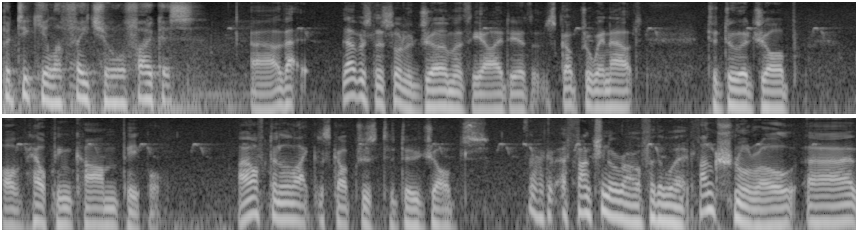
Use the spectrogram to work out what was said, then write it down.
particular feature or focus. Uh, that that was the sort of germ of the idea that the sculpture went out to do a job of helping calm people. I often like the sculptures to do jobs. So like a, a functional role for the work. Functional role uh,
